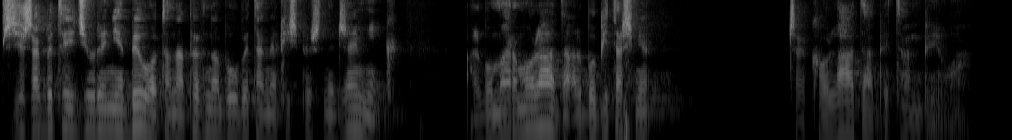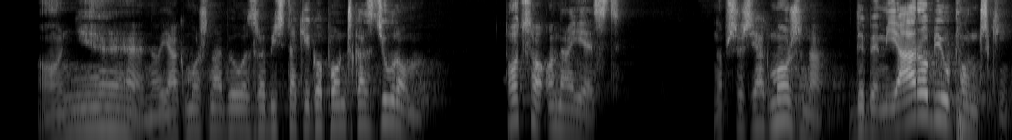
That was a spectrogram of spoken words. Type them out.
Przecież jakby tej dziury nie było, to na pewno byłby tam jakiś pyszny dżemik, albo marmolada, albo bita śmie... Czekolada by tam była. O nie, no jak można było zrobić takiego pączka z dziurą? Po co ona jest? No przecież jak można? Gdybym ja robił pączki,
